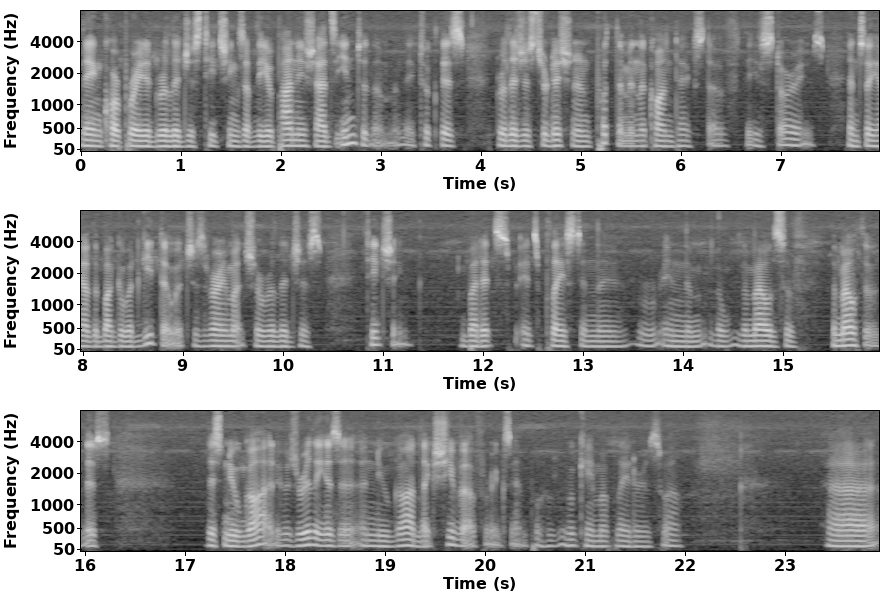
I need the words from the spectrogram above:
they incorporated religious teachings of the Upanishads into them, and they took this religious tradition and put them in the context of these stories. And so you have the Bhagavad Gita, which is very much a religious teaching, but it's it's placed in the in the the, the mouths of the mouth of this this new god, who really is a, a new god, like Shiva, for example, who, who came up later as well. Uh,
